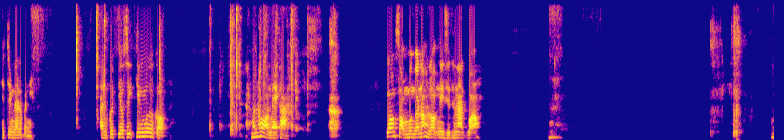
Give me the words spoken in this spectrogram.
เฮ็ดจึงได้แล้วปะนี่อันก๋วยเตี๋ยวสิกินมือก็ มันหอนไหมค่ะ ลองสอมมึงกันเนาะรอบนี้สิถนัดบ่ บ่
